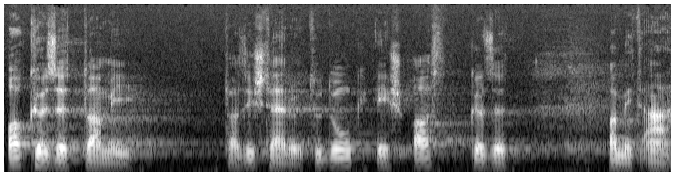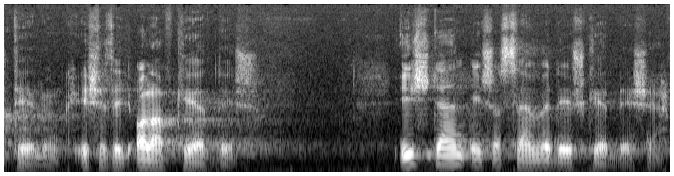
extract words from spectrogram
A között, amit az Istenről tudunk, és azt között, amit átélünk. És ez egy alapkérdés. Isten és a szenvedés kérdése.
